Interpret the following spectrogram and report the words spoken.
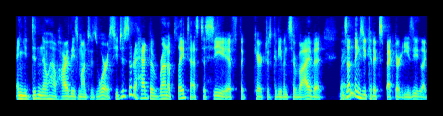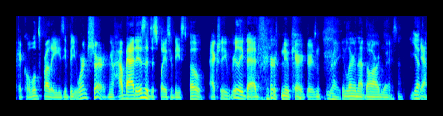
And you didn't know how hard these monsters were. So you just sort of had to run a play test to see if the characters could even survive it. Right. And some things you could expect are easy, like a kobold's probably easy, but you weren't sure. You know, how bad is a displacer beast? Oh, actually, really bad for new characters, and Right. you learn that the hard way. So Yep. yeah,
